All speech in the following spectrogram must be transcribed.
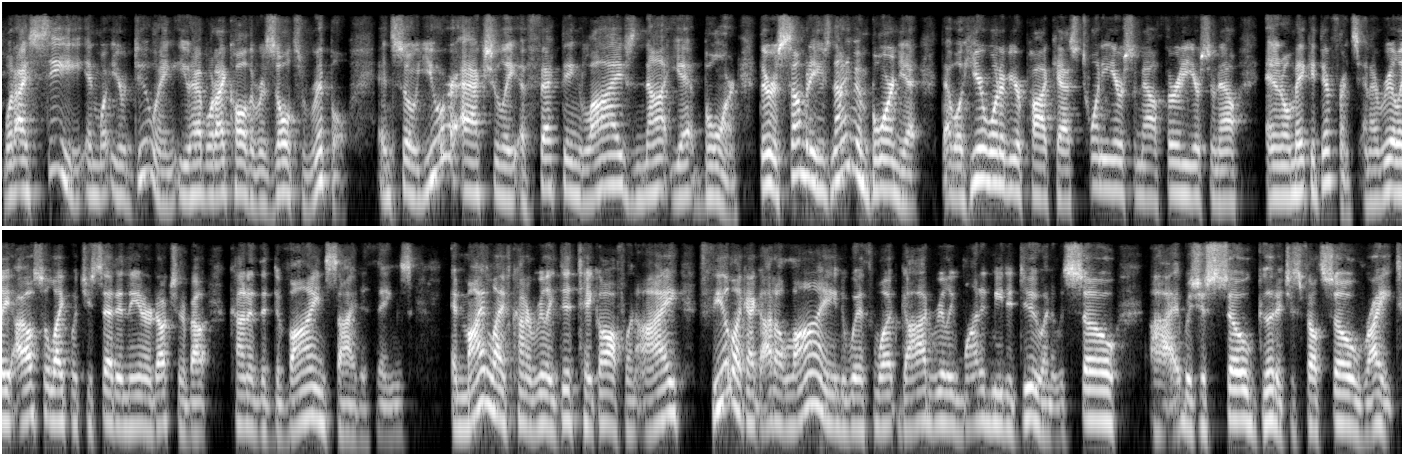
what I see in what you're doing, you have what I call the results ripple. And so you are actually affecting lives not yet born. There is somebody who's not even born yet that will hear one of your podcasts 20 years from now, 30 years from now, and it'll make a difference. And I really, I also like what you said in the introduction about kind of the divine side of things. And my life kind of really did take off when I feel like I got aligned with what God really wanted me to do. And it was so uh, it was just so good. It just felt so right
